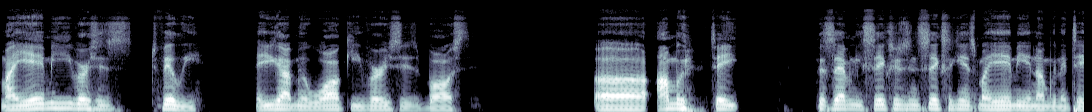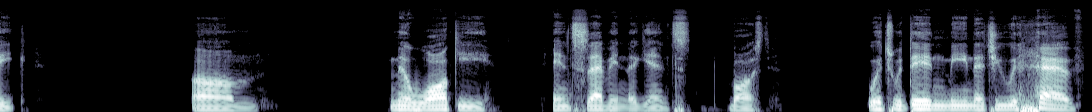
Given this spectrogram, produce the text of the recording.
Miami versus Philly, and you got Milwaukee versus Boston. Uh, I'm gonna take the 76ers in six against Miami, and I'm gonna take um Milwaukee in seven against Boston, which would then mean that you would have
